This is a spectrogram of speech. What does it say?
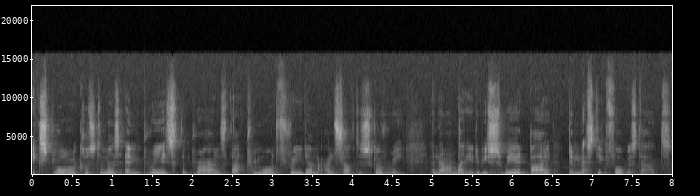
Explorer customers embrace the brands that promote freedom and self discovery, and they're unlikely to be swayed by domestic focused ads.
